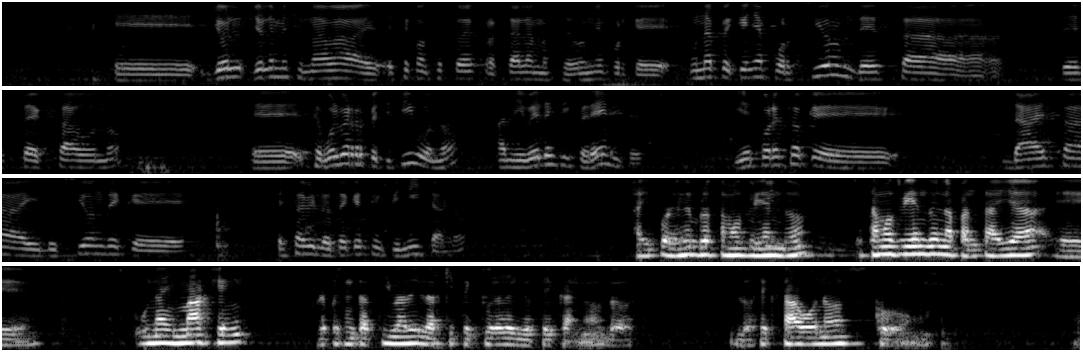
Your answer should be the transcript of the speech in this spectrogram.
Eh, yo, yo, le mencionaba este concepto de fractal a Macedonia porque una pequeña porción de, esta, de este hexágono eh, se vuelve repetitivo, ¿no? A niveles diferentes. Y es por eso que da esta ilusión de que esta biblioteca es infinita, ¿no? Ahí, por ejemplo, estamos viendo, estamos viendo en la pantalla eh, una imagen representativa de la arquitectura de la biblioteca, ¿no? Los, los hexágonos con,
